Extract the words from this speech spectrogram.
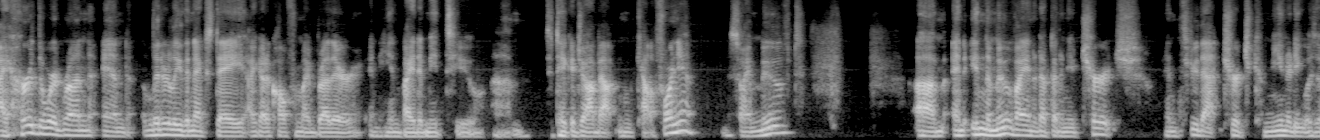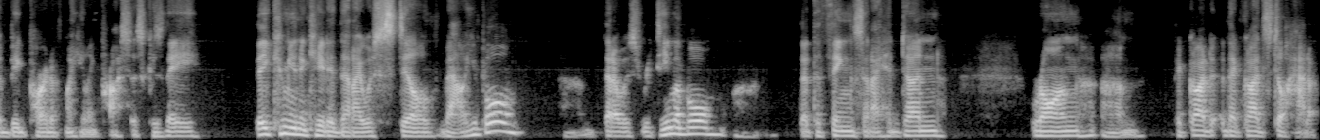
I heard the word run, and literally the next day, I got a call from my brother, and he invited me to um, to take a job out in California. So I moved, um, and in the move, I ended up at a new church, and through that church community was a big part of my healing process because they they communicated that I was still valuable, um, that I was redeemable, uh, that the things that I had done wrong, um, that God that God still had a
